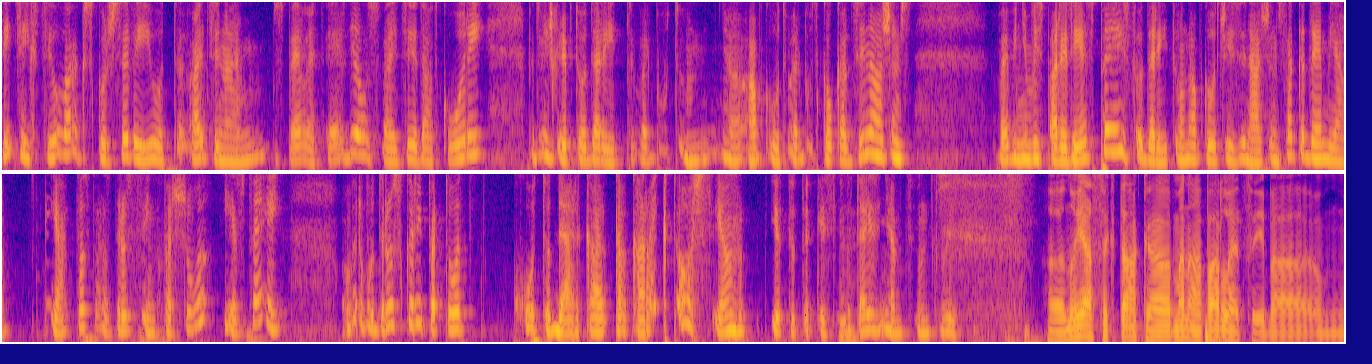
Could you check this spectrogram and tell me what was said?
ticīgs cilvēks, kurš sevi jūt aicinājumu spēlēt ērģeles vai dziedāt korī, bet viņš grib to darīt, varbūt jā, apgūt varbūt kaut kādas zināšanas, vai viņam vispār ir iespējas to darīt un apgūt šīs zināšanas akadēmijā. Jā, pastāst drusciņi par šo iespēju un varbūt drusku arī par to, ko tu dari kā, kā, kā rektors, ja? jo tu tā kā esi ļoti aizņemts un tu esi Nu, jāsaka tā, ka manā pārliecībā um,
